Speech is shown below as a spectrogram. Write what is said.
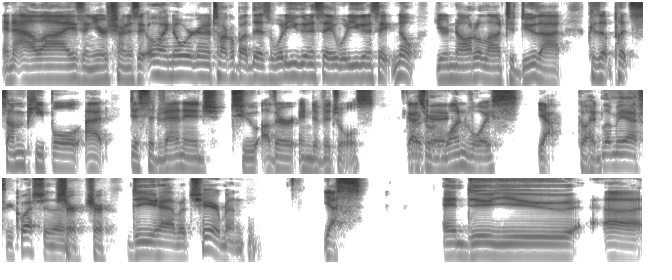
an allies and you're trying to say, Oh, I know we're going to talk about this. What are you going to say? What are you going to say? No, you're not allowed to do that because it puts some people at disadvantage to other individuals. Guys okay. are one voice. Yeah, go ahead. Let me ask a question. Then. Sure, sure. Do you have a chairman? Yes. And do you uh,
